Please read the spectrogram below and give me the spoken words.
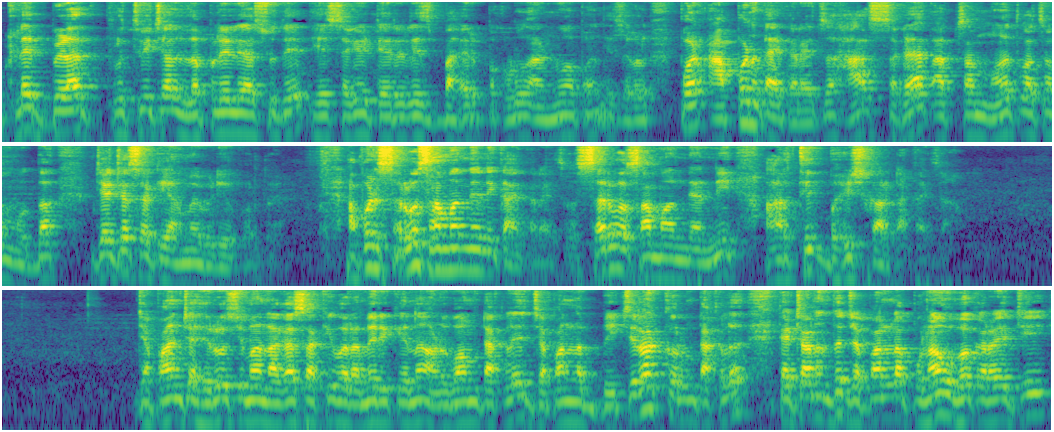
कुठल्याही बिळात पृथ्वीच्या लपलेले असू देत हे सगळे टेररिस्ट बाहेर पकडून आणू आपण हे सगळं. पण आपण काय करायचं? हा सगळ्यात आजचा महत्त्वाचा मुद्दा ज्याच्यासाठी आम्ही व्हिडिओ करतोय. आपण सर्वसामान्यांनी काय करायचं? सर्वसामान्यांनी आर्थिक बहिष्कार टाकायचा. जपानच्या हिरोशिमा नागासाकीवर अमेरिकेनं अणुबॉम्ब टाकले जपानला बेचिराग करून टाकलं. त्याच्यानंतर जपानला पुन्हा उभं करायची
